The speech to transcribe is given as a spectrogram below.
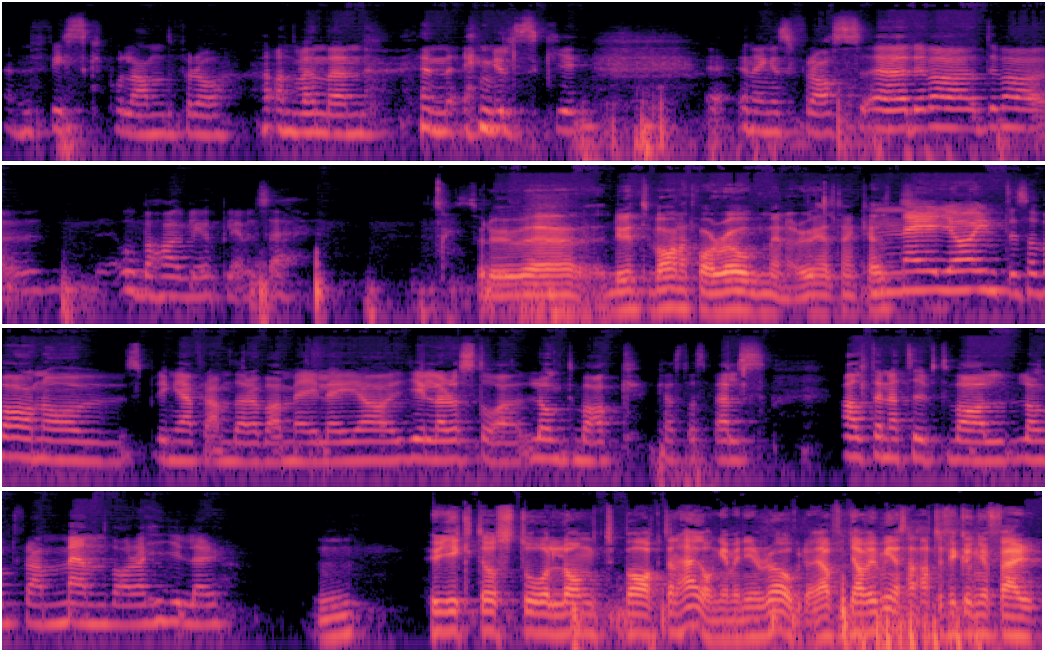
en fisk på land för att använda en, en, engelsk, en engelsk fras. Eh, Det var, det var obehaglig upplevelse. Så du, eh, du är inte van att vara rogue menar du helt enkelt? Nej, jag är inte så van att springa fram där och vara melee. Jag gillar att stå långt bak, kasta spells. Alternativt val långt fram, men vara healer. Mm. Hur gick det att stå långt bak den här gången med din Rogue då? Jag, jag vill minnas att du fick ungefär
